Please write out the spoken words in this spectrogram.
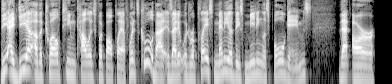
The idea of a 12 team college football playoff. What's cool about it is that it would replace many of these meaningless bowl games that are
